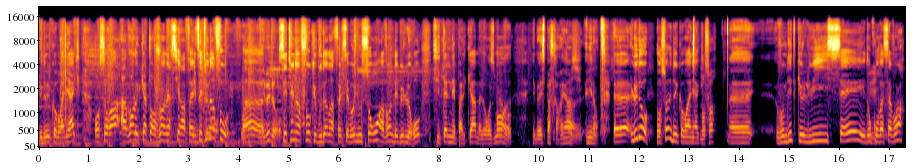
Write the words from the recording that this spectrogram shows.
Ludovic Obraniak, on saura avant le 14 juin. Merci Raphaël. C'est une info. Ah, c'est une info que vous donne Raphaël Sebo. Nous saurons avant le début de l'euro. Si tel n'est pas le cas, malheureusement malheureusement, euh, eh ben, il ne se passera rien, euh, évidemment. Euh, Ludo, bonsoir Ludo Cobragnac. Bonsoir. vous me dites que lui sait, et donc on va savoir?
